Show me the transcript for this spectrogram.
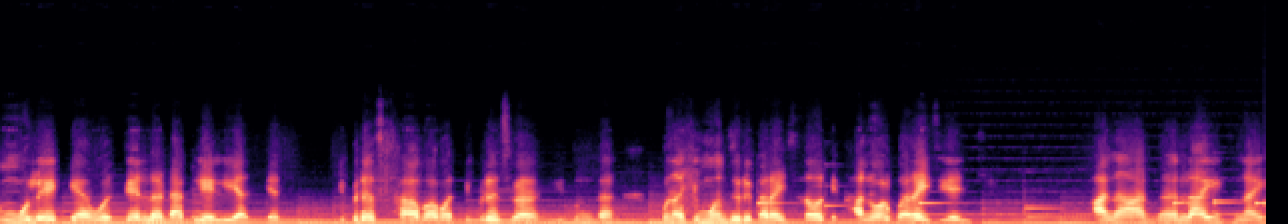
मुलं एकट्या हॉस्टेलला टाकलेली असतात. तिकडेच खा बाबा तिकडेच राहा. इथून का कुणाची मंजुरी करायची तर ती खानवळ भरायची यांची. आणि आता लाइट नाही.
